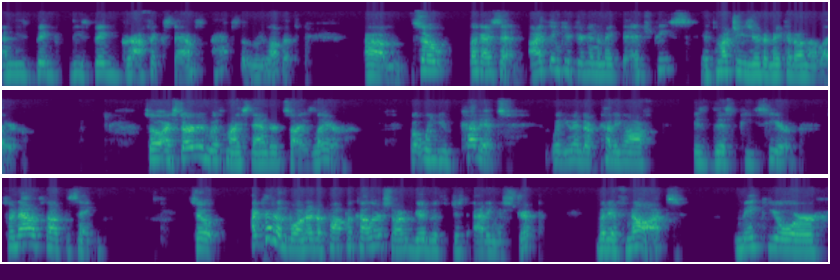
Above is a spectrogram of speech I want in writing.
And these big, these big graphic stamps, I absolutely love it. Um, so like I said, I think if you're going to make the edge piece, it's much easier to make it on a layer. So I started with my standard size layer, but when you cut it, what you end up cutting off is this piece here. So now it's not the same. So I kind of wanted a pop of color, so I'm good with just adding a strip. But if not, make your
